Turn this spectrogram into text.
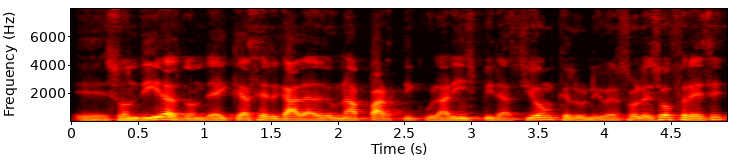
Eh, son días donde hay que hacer gala de una particular inspiración que el universo les ofrece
